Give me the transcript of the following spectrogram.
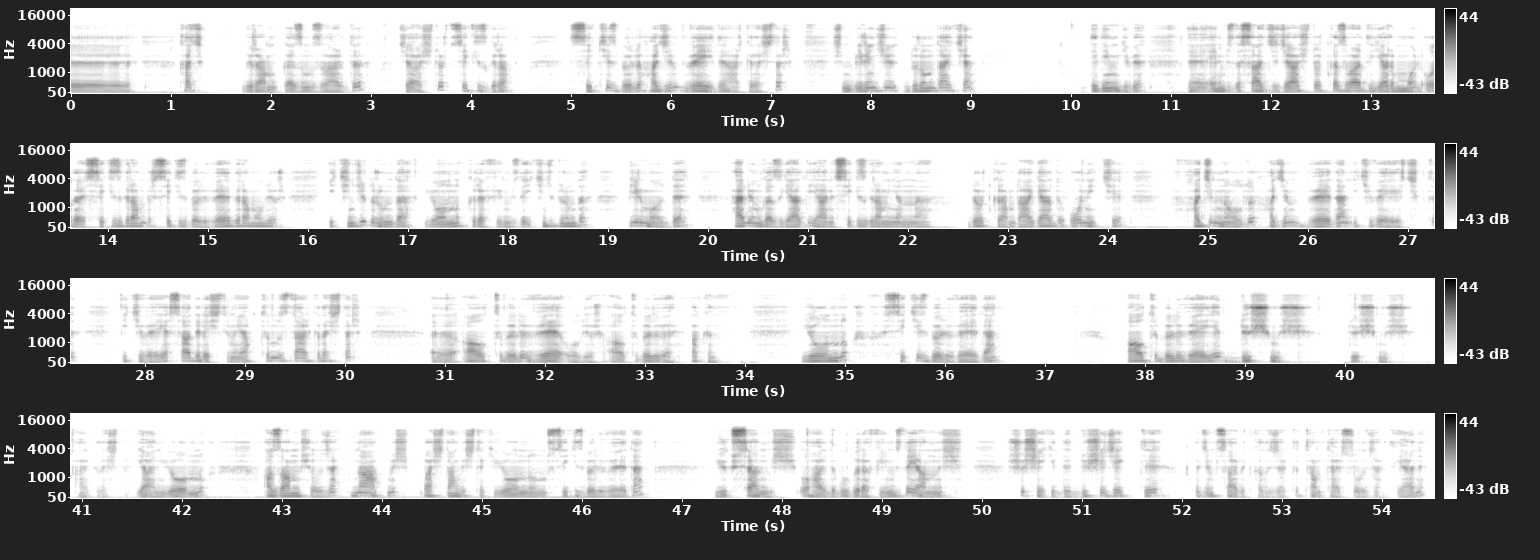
kaç gram gazımız vardı? CH4 8 gram. 8 bölü hacim V idi arkadaşlar. Şimdi birinci durumdayken dediğim gibi e, elimizde sadece CH4 gazı vardı. Yarım mol o da 8 gramdır. 8 bölü V gram oluyor. İkinci durumda yoğunluk grafiğimizde ikinci durumda 1 molde helyum gazı geldi. Yani 8 gramın yanına 4 gram daha geldi. 12. Hacim ne oldu? Hacim V'den 2V'ye çıktı. 2V'ye sadeleştirme yaptığımızda arkadaşlar 6 bölü V oluyor. 6 bölü V. Bakın yoğunluk 8 bölü V'den 6 bölü V'ye düşmüş. Düşmüş arkadaşlar. Yani yoğunluk azalmış olacak. Ne yapmış? Başlangıçtaki yoğunluğumuz 8 bölü V'den yükselmiş. O halde bu grafiğimiz de yanlış. Şu şekilde düşecekti. Hacim sabit kalacaktı. Tam tersi olacaktı. Yani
